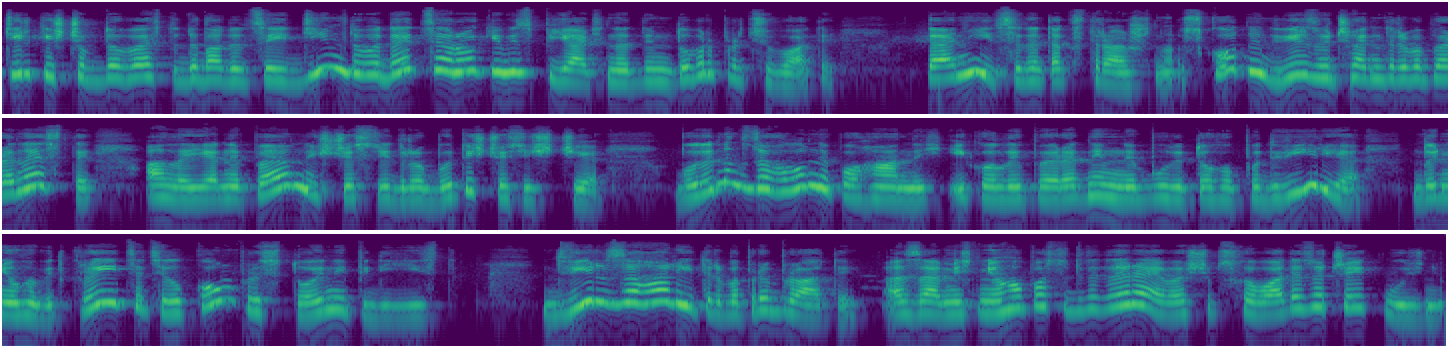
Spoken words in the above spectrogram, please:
Тільки щоб довести до ладу цей дім, доведеться років із п'ять над ним добре працювати. Та ні, це не так страшно. Скотний двір, звичайно, треба перенести, але я не певний, що слід робити щось іще. Будинок загалом непоганий, і коли перед ним не буде того подвір'я, до нього відкриється цілком пристойний під'їзд. Двір взагалі треба прибрати, а замість нього посадити дерева, щоб сховати з очей кузню.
